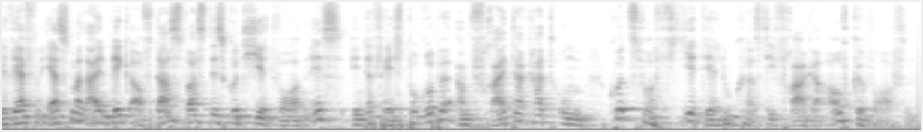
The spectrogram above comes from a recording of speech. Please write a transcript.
Wir werfen erstmal einen Blick auf das, was diskutiert worden ist in der Facebook-Gruppe. Am Freitag hat um kurz vor vier der Lukas die Frage aufgeworfen.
